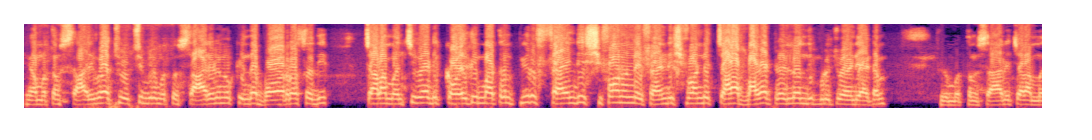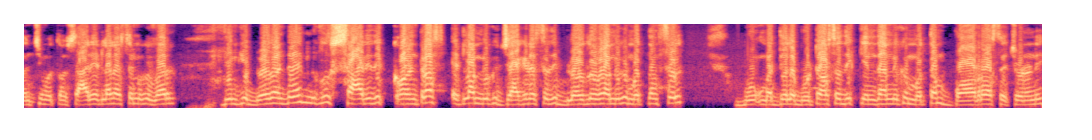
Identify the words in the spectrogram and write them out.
ఇంకా మొత్తం సారీ కూడా చూడొచ్చు. మీరు మొత్తం సారీలో కింద బార్డర్ వస్తుంది. చాలా మంచి వెరైటీ క్వాలిటీ మాత్రం ప్యూర్ ఫ్యాండీ షిఫాన్ ఉన్నాయి. ఫ్యాండీ షిఫాన్ అంటే చాలా బాగా ట్రెండ్లో ఉంది ఇప్పుడు చూడండి ఐటమ్ ఇప్పుడు మొత్తం సారీ చాలా మంచి మొత్తం సారీ ఎట్లానే వస్తుంది మీకు వర్క్ దీనికి బ్లౌజ్ అంటే మీకు సారీది కాంట్రాస్ట్ ఎట్లా మీకు జాకెట్ వస్తుంది. బ్లౌజ్లో కూడా మీకు మొత్తం ఫుల్ మధ్యలో బుట్ట వస్తుంది కింద మీకు మొత్తం బార్డర్ వస్తుంది చూడండి.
